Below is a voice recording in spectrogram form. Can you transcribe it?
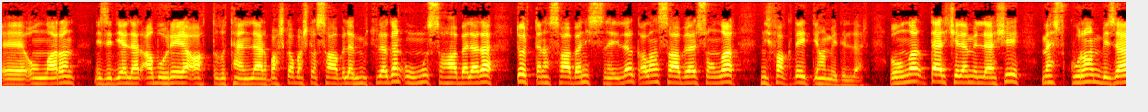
e, onların, necə deyərlər, Abu Hureyra atdığı tənlər, başqa-başqa sahabələr, mütləqən umumuz sahabələrə dörd dənə sahabəni istisna edirlər, qalan sahabələr isə onlar nifaqda ittiham edirlər. Və onlar dərk eləmirlər ki, məhz Quran bizə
